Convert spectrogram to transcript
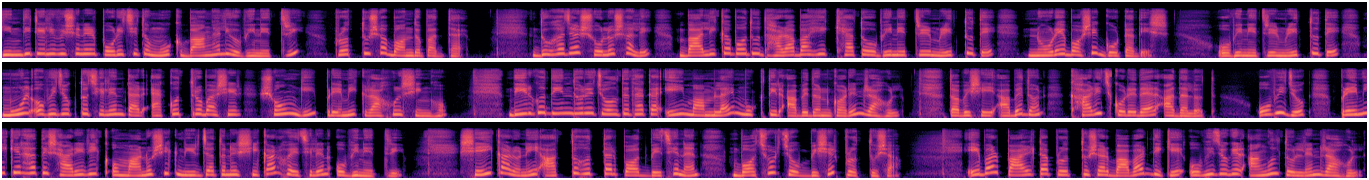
হিন্দি টেলিভিশনের পরিচিত মুখ বাঙালি অভিনেত্রী প্রত্যুষা বন্দ্যোপাধ্যায়। দু হাজার ষোলো সালে বালিকাবধূ ধারাবাহিক খ্যাত অভিনেত্রীর মৃত্যুতে নড়ে বসে গোটা দেশ। অভিনেত্রীর মৃত্যুতে মূল অভিযুক্ত ছিলেন তার একত্রবাসীর সঙ্গী প্রেমিক রাহুল সিংহ। দীর্ঘদিন ধরে চলতে থাকা এই মামলায় মুক্তির আবেদন করেন রাহুল। তবে সেই আবেদন খারিজ করে দেয় আদালত। অভিযোগ, প্রেমিকের হাতে শারীরিক ও মানসিক নির্যাতনের শিকার হয়েছিলেন অভিনেত্রী। সেই কারণেই আত্মহত্যার পথ বেছে নেন বছর চব্বিশের প্রত্যুষা। এবার পাল্টা প্রত্যুষার বাবার দিকে অভিযোগের আঙুল তুললেন রাহুল।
